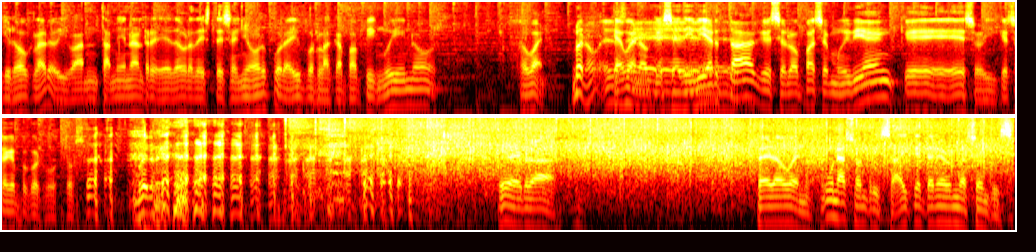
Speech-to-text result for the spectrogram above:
Y luego, claro, iban también alrededor de este señor, por ahí, por la capa pingüinos. Pero bueno, Bueno, que es, bueno, que se eh, divierta, que se lo pase muy bien, que eso, y que saque pocos votos. Bueno, verdad. Pero bueno, una sonrisa, hay que tener una sonrisa,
